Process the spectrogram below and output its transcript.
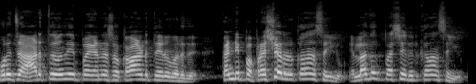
புரிஞ்சா? அடுத்து வந்து இப்போ என்ன சொல் காலண்டு தேர்வு வருது. கண்டிப்பாக ப்ரெஷர் இருக்க தான் செய்யும். எல்லாத்துக்கும் ப்ரெஷர் இருக்க தான் செய்யும்.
